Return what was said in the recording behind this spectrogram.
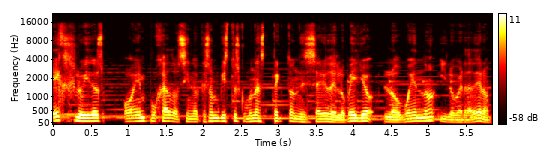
excluidos o empujados, sino que son vistos como un aspecto necesario de lo bello, lo bueno y lo verdadero.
